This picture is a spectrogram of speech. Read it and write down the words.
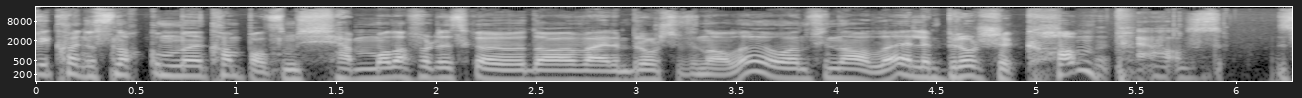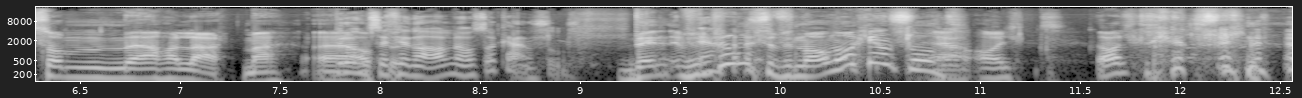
vi kan jo snakke om kampene som kommer, da, for det skal jo da være en bronsefinale og en finale, eller en bronsekamp, Ja. s- som jeg har lært meg. Uh, Bronsefinalen er også cancelled. Den Bronsefinalen var cancelled! Ja, alt. Alt cancelled.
